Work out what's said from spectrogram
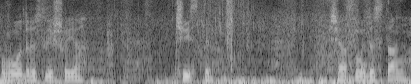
водорослі, що я чистив. Зараз ми достанемо.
